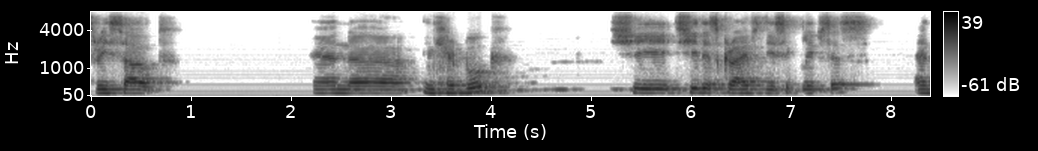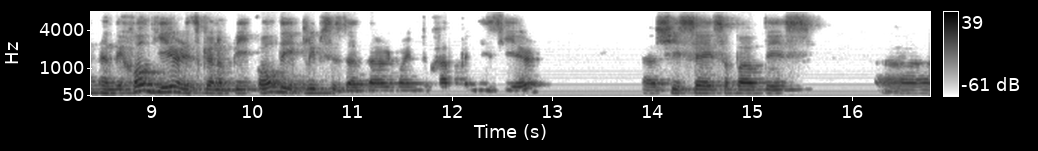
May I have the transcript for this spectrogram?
three south, and in her book, she she describes these eclipses and, and the whole year is going to be all the eclipses that are going to happen this year. Uh, she says about this, uh,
